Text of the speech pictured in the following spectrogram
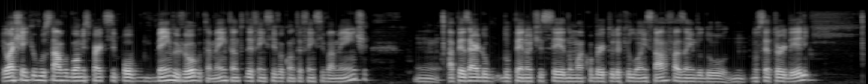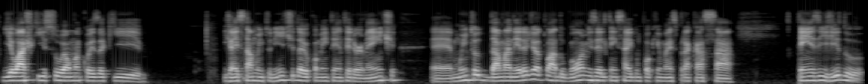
Eu achei que o Gustavo Gomes participou bem do jogo também, tanto defensiva quanto ofensivamente. Hum, apesar do, do pênalti ser numa cobertura que o Luan estava fazendo do, no setor dele. E eu acho que isso é uma coisa que já está muito nítida, eu comentei anteriormente. É, muito da maneira de atuar do Gomes, ele tem saído um pouquinho mais para caçar, tem exigido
